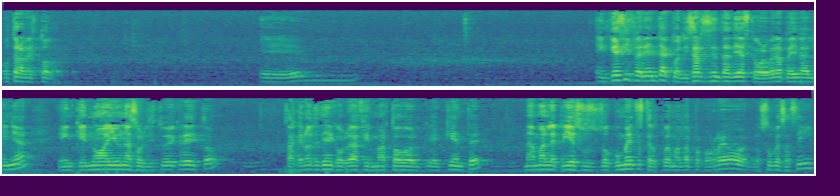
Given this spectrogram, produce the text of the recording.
otra vez todo. Em, ¿En qué es diferente actualizar 60 días que volver a pedir la línea? En que no hay una solicitud de crédito, o sea que no te tiene que volver a firmar todo el, el cliente, nada más le pides sus documentos, te los puede mandar por correo, los subes así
